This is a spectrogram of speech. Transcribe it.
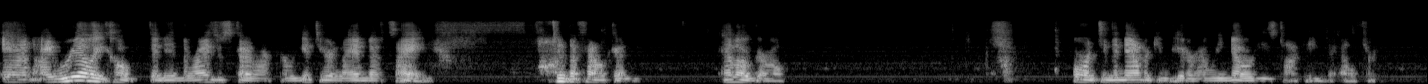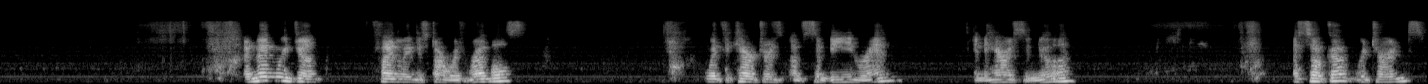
And I really hope that in The Rise of Skywalker we get to hear Lando say to the Falcon, Hello, girl. Or to the Navicomputer, and we know he's talking to L3. And then we jump finally to Star Wars Rebels with the characters of Sabine Wren and Hera Syndulla. Ahsoka returns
